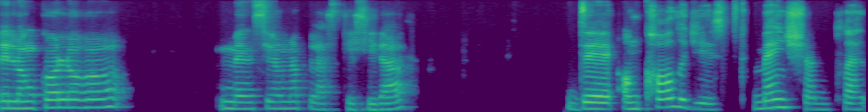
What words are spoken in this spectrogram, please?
El oncólogo menciona plasticidad The oncologist mentioned pla-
